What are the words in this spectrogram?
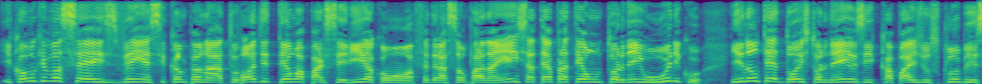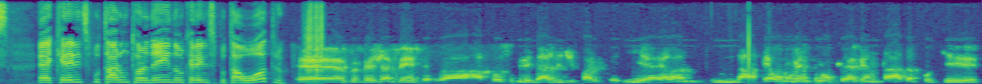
E como que vocês veem esse campeonato? Pode ter uma parceria com a Federação Paranaense até para ter um torneio único e não ter dois torneios e capaz de os clubes é, quererem disputar um torneio e não quererem disputar o outro? É, veja bem, Pedro, a, a possibilidade de parceria, ela até o momento não foi aventada porque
